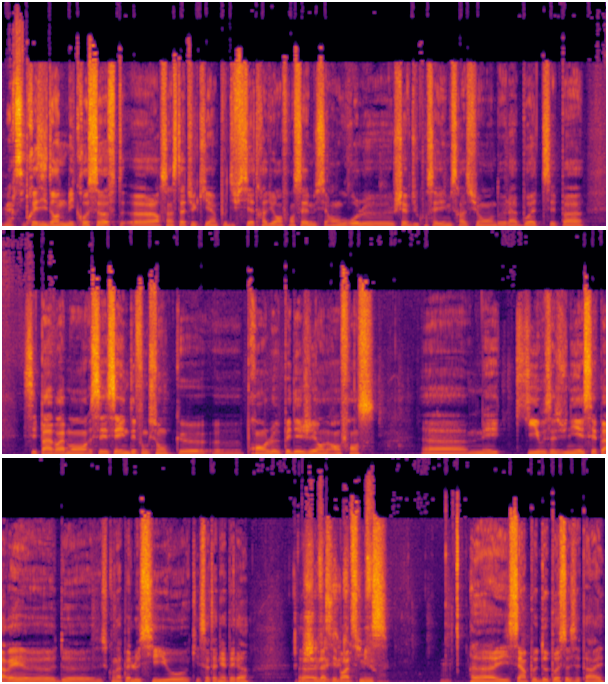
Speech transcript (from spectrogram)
Merci. Président de Microsoft. Euh, alors c'est un statut qui est un peu difficile à traduire en français, mais c'est en gros le chef du conseil d'administration de la boîte. C'est pas, c'est pas vraiment, c'est une des fonctions que euh, prend le PDG en, France, euh, mais qui aux États-Unis est séparé de ce qu'on appelle le CEO, qui est Satya Nadella. là c'est Brad Smith. c'est un peu deux postes séparés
